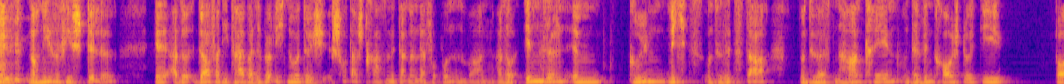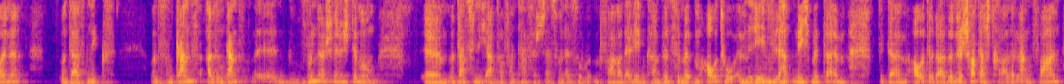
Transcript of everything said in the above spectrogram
noch nie so viel Stille. Äh, Also Dörfer, die teilweise wirklich nur durch Schotterstraßen miteinander verbunden waren. Also Inseln im grünen Nichts und du sitzt da und du hörst einen Hahn krähen und der Wind rauscht durch die Bäume und da ist nix. Und es ist ein ganz, also eine ganz äh, wunderschöne Stimmung. Ähm, und das finde ich einfach fantastisch, dass man das so mit dem Fahrrad erleben kann. Willst du mit dem Auto im Leben lang nicht mit deinem, mit deinem Auto da so eine Schotterstraße lang fahren,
